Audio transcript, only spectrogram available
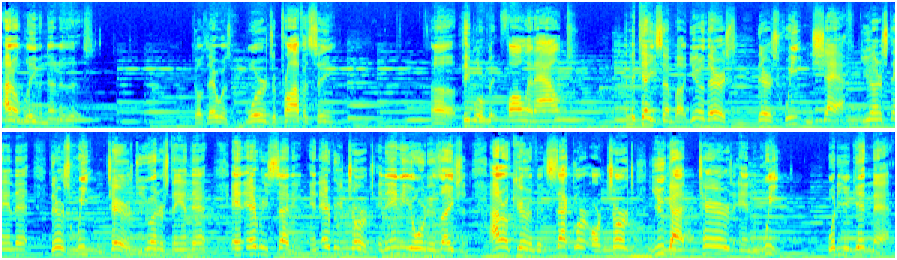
I don't believe in none of this because there was words of prophecy. Uh, people are falling out. Let me tell you something about you know there's there's wheat and chaff. Do you understand that? There's wheat and tares. Do you understand that? In every setting, in every church, in any organization, I don't care if it's secular or church, you got tares and wheat. What are you getting at?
